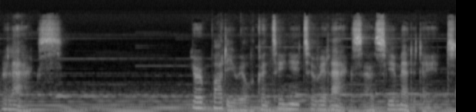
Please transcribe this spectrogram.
Relax. Your body will continue to relax as you meditate.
